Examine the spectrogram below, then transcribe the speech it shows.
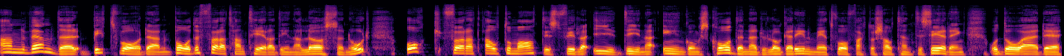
använder Bitwarden både för att hantera dina lösenord och för att automatiskt fylla i dina ingångskoder när du loggar in med tvåfaktorsautentisering och då är det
